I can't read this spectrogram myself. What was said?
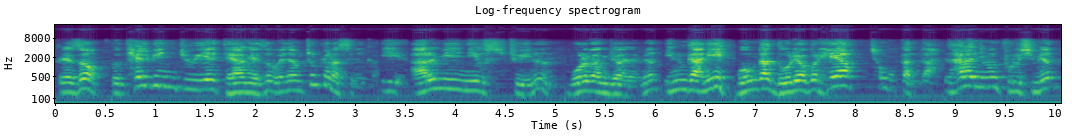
그래서 그 켈빈주의에 대항해서 왜냐하면 쫓겨났으니까 이 아르미니우스주의는 뭘 강조하냐면 인간이 뭔가 노력을 해야 천국 간다. 하나님은 부르시면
